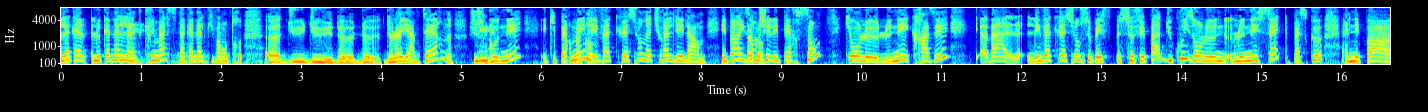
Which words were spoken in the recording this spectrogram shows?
la canal lacrymal c'est un canal qui va entre euh, du du de de, de l'œil interne jusqu'au nez et qui permet D'accord. l'évacuation naturelle des larmes. Et par exemple, chez les persans qui ont le, le nez écrasé, ben, l'évacuation se, se fait pas. Du coup, ils ont le, le nez sec parce que elle n'est pas,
